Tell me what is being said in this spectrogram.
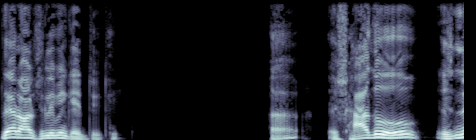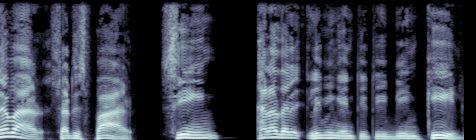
They are also living entity. Uh, a sadhu is never satisfied seeing another living entity being killed.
